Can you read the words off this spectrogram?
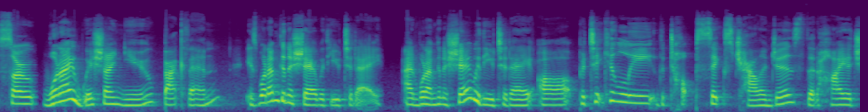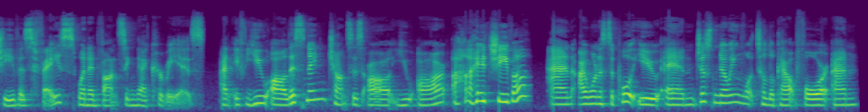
So, what I wish I knew back then is what I'm going to share with you today. And what I'm going to share with you today are particularly the top six challenges that high achievers face when advancing their careers. And if you are listening, chances are you are a high achiever. And I want to support you and just knowing what to look out for and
